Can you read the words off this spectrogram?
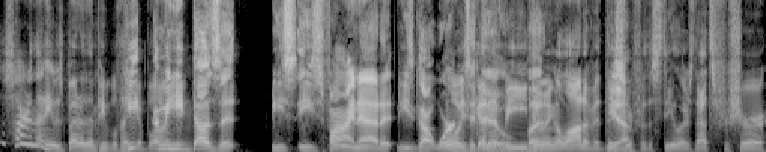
was hearing that he was better than people think He- at I mean, he does it. He's he's fine at it. He's got work well, he's to gonna do. be but doing a lot of it this Yeah. year for the Steelers. That's for sure.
